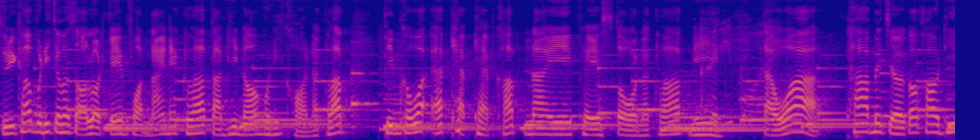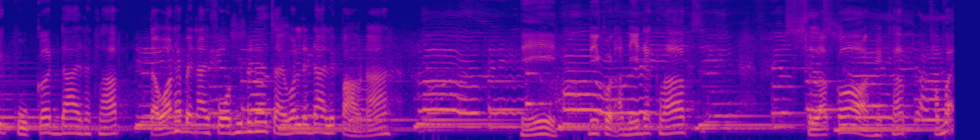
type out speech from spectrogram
สวัสดีครับ วันนี้จะมาสอนโหลดเกม Fortnite นะครับ ตามที่น้องคนนี้ขอนะครับ พิมพ์คาว่าแอป Tap Tap ครับใน Play Store นะครับนี่ แต่ว่าถ้าไม่เจอก็เข้าที่ Google ได้นะครับ แต่ว่าถ้าเป็น iPhone พี่ไม่แน่ใจว่าเล่นได้หรือเปล่านะ นี่ นี่กดอันนี้นะครับเส ร็จแล้วก็เห็นครับคำว่า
